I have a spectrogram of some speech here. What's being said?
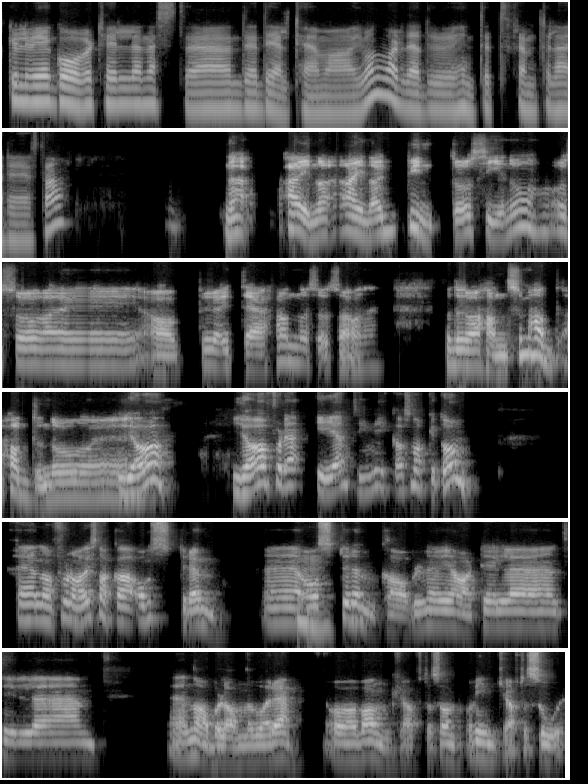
Skulle vi gå over til neste det deltemaet, Jon? Var det det du hintet frem til her i stad? Nei, Einar, Einar, begynte å si noe, og så eh, avbrøt jeg han. Og så sa han og det var han som hadde, hadde noe eh... Ja, ja, for det er én ting vi ikke har snakket om. Eh, for nå har vi snakka om strøm. Eh, og mm. strømkablene vi har til, eh, til nabolandene våre. Og vannkraft og sånn. Og vindkraft og sol.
